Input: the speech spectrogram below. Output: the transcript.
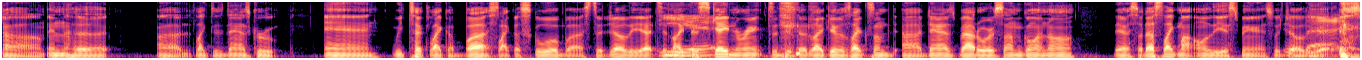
um, in the hood, uh, like this dance group, and we took like a bus, like a school bus, to Joliet to like this Yeah. skating rink to do, like it was like some uh, dance battle or something going on there. So that's like my only experience with Joliet.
